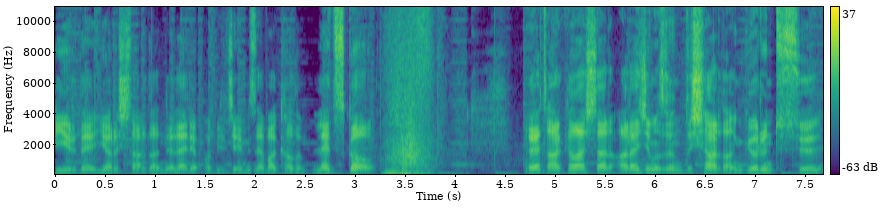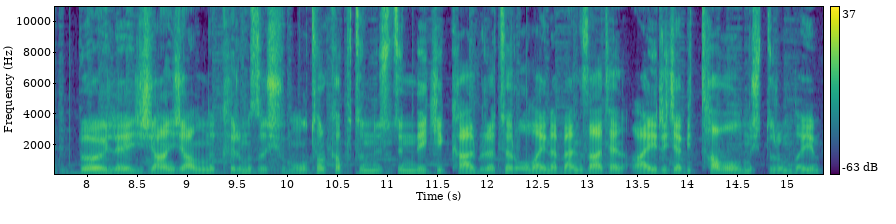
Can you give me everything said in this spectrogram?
bir de yarışlarda neler yapabileceğimize bakalım. Let's go! Evet arkadaşlar aracımızın dışarıdan görüntüsü böyle janjanlı kırmızı şu motor kaputunun üstündeki karbüratör olayına ben zaten ayrıca bir tav olmuş durumdayım.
